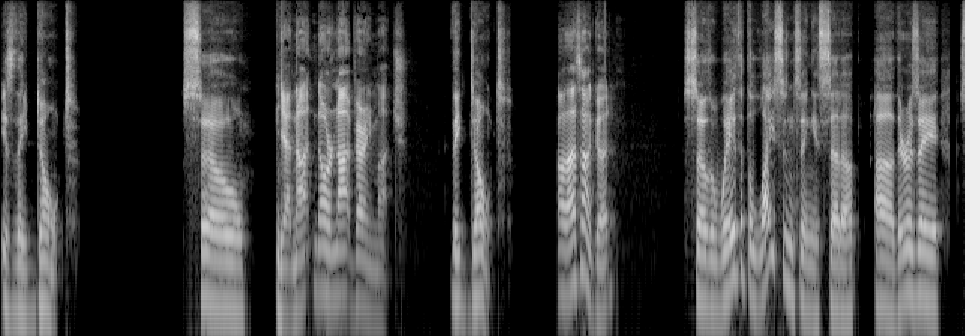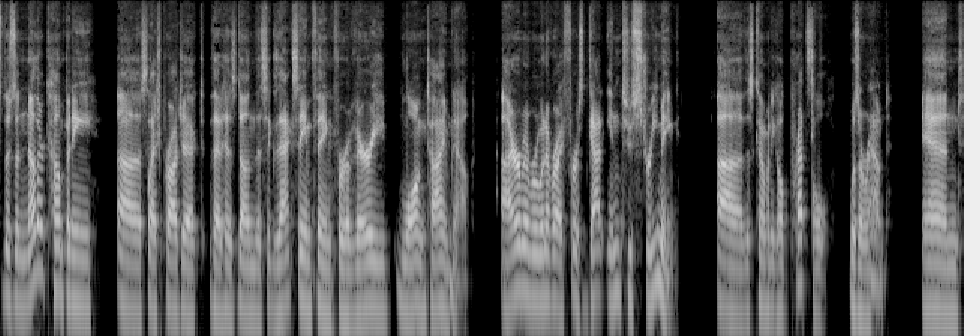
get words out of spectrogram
is they don't. So Yeah, not or not very much. they don't. Oh, that's not good. So the way that the licensing is set up, uh, there is a so there's another company uh, slash project that has done this exact same thing for a very long time now. I remember whenever I first got into streaming, uh, this company called Pretzel was around, and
